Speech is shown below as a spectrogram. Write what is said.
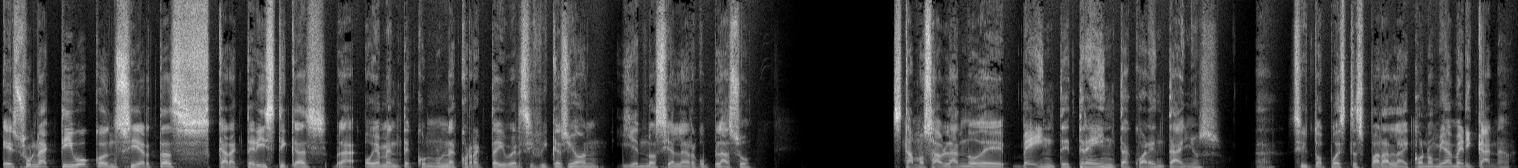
es un activo con ciertas características, ¿verdad? obviamente con una correcta diversificación yendo hacia largo plazo. Estamos hablando de 20, 30, 40 años. Si tu apuesta es para la economía americana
